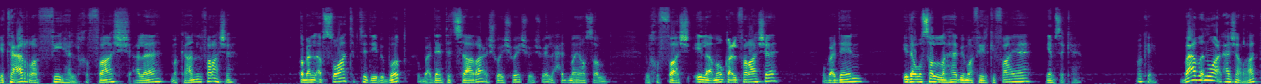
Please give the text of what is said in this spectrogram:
يتعرف فيها الخفاش على مكان الفراشة. طبعا الأصوات تبتدي ببطء وبعدين تتسارع شوي شوي شوي شوي لحد ما يوصل الخفاش إلى موقع الفراشة وبعدين إذا وصل لها بما فيه الكفاية يمسكها. أوكي بعض أنواع الحشرات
